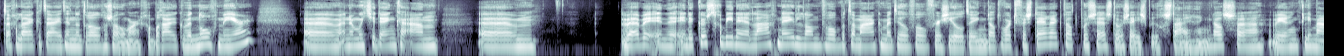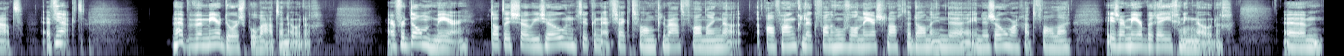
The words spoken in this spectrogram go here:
tegelijkertijd in de droge zomer gebruiken we nog meer. en dan moet je denken aan. Um, we hebben in de, in de kustgebieden in Laag Nederland bijvoorbeeld te maken met heel veel verzilting. Dat wordt versterkt, dat proces door zeespiegelstijging. Dat is uh, weer een klimaateffect. Ja. We hebben we meer doorspoelwater nodig. Er verdampt meer. Dat is sowieso natuurlijk een effect van klimaatverandering. Afhankelijk van hoeveel neerslag er dan in de, in de zomer gaat vallen, is er meer beregening nodig. Um,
